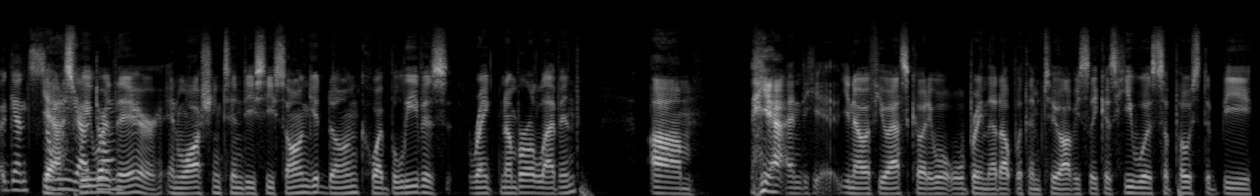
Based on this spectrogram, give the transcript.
against Song Yes, we were there in Washington D.C. Song Yadong, who I believe is ranked number eleventh. Um, yeah, and he, you know, if you ask Cody, we'll we'll bring that up with him too, obviously, because he was supposed to be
